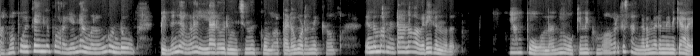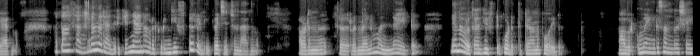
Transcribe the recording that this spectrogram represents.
അമ്മ പോയി കഴിഞ്ഞാൽ പുറകെ ഞങ്ങളും കൊണ്ടുപോകും. പിന്നെ ഞങ്ങൾ എല്ലാവരും ഒരുമിച്ച് നിൽക്കും. അപ്പയുടെ കൂടെ നിൽക്കാം. എന്നും പറഞ്ഞിട്ടാണ് അവരിരുന്നത്. ഞാൻ പോകുന്നത് നോക്കി നിൽക്കുമ്പോൾ അവർക്ക് സങ്കടം എനിക്ക് അറിയാമായിരുന്നു അപ്പോൾ ആ സങ്കടം വരാതിരിക്കാൻ ഞാൻ അവർക്കൊരു ഗിഫ്റ്റ് റെഡിയാക്കി വെച്ചിട്ടുണ്ടായിരുന്നു. അവിടെ നിന്ന് കയറുന്നതിന് മുന്നായിട്ട് ഞാൻ അവർക്ക് ആ ഗിഫ്റ്റ് കൊടുത്തിട്ടാണ് പോയത്. അവർക്കും ഭയങ്കര സന്തോഷമായി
